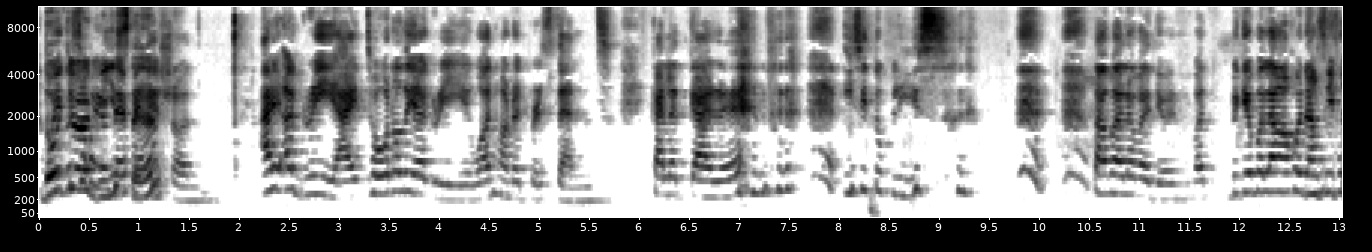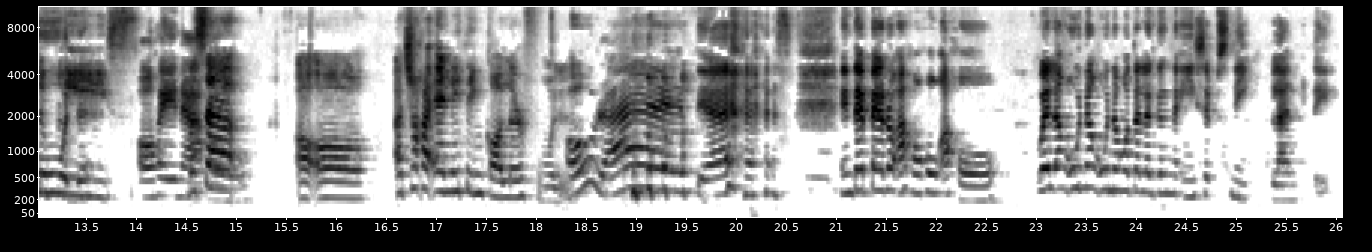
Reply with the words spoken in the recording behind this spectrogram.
Uy, Don't you ko yung agree, Steph? I agree. I totally agree. 100%. Kalad Karen. Easy to please. Tama naman yun. But, bigyan mo lang ako ng Easy to food. please. Okay na Basta, ako. oo. At saka anything colorful. Oh, right. yes. Hindi, pero ako kung ako, well, ang unang-unang ko talagang naisip, snake plant eh.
